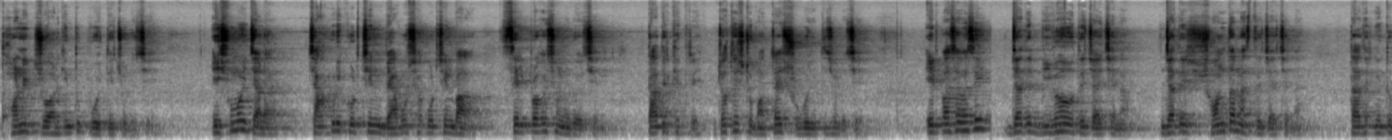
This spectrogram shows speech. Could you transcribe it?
ধনের জোয়ার কিন্তু বইতে চলেছে। এই সময় যারা চাকুরি করছেন, ব্যবসা করছেন বা সেলফ প্রফেশনে রয়েছেন, তাদের ক্ষেত্রে যথেষ্ট মাত্রায় শুভ দিতে চলেছে। এর পাশাপাশি যাদের বিবাহ হতে চাইছে না, যাদের সন্তান আসতে চাইছে না, তাদের কিন্তু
